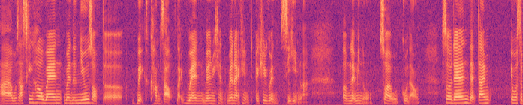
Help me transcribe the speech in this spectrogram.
I was asking her when when the news of the wake comes out, like when when we can when I can actually go and see him lah. Um, let me know so I will go down. So then that time it was a,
